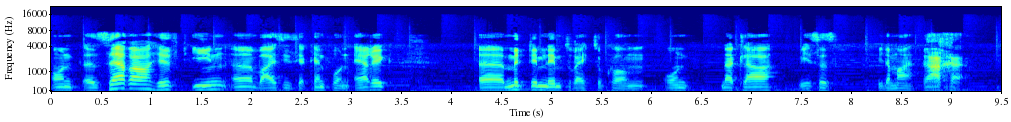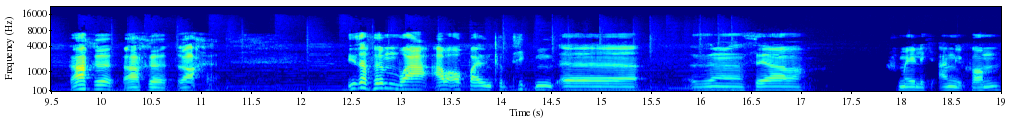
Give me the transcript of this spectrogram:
und äh, Sarah hilft ihm, äh, weil sie es ja kennt von Eric, äh, mit dem Leben zurechtzukommen. Und na klar, wie ist es? Wieder mal Rache. Rache, Rache, Rache. Dieser Film war aber auch bei den Kritiken äh, sehr schmählich angekommen.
